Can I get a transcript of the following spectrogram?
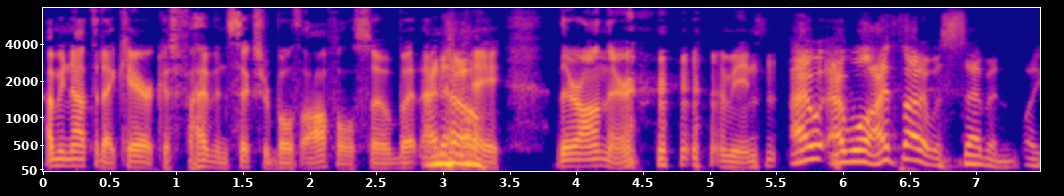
I mean, not that I care because Five and Six are both awful. So, but I, I mean, know. hey, they're on there. I mean, I, I well, I thought it was seven. Like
